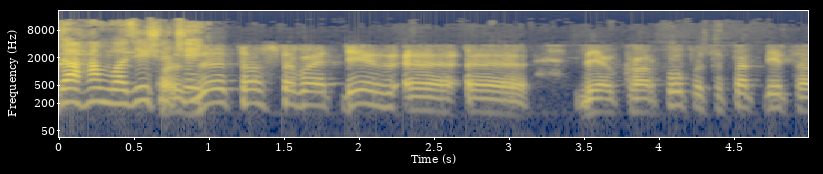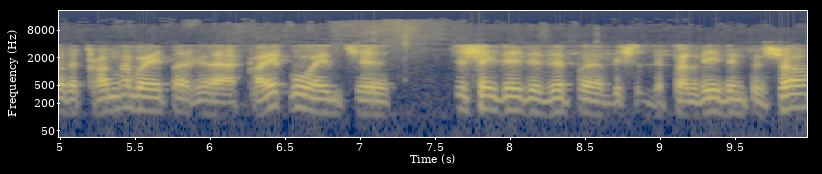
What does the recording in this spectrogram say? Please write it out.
دا هم واضح شو چې زه تاسو ته باید ډیر د کارپو په صفت ډیر صادقانه باید هغه حقایق وایم چې څه شي د پردې د انتشار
